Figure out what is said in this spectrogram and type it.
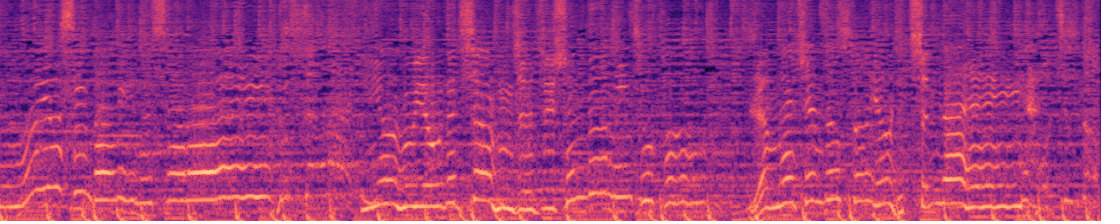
让我用心把你留下来，悠悠的唱着最炫的民族风，让爱卷走所有的尘埃。我知道。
